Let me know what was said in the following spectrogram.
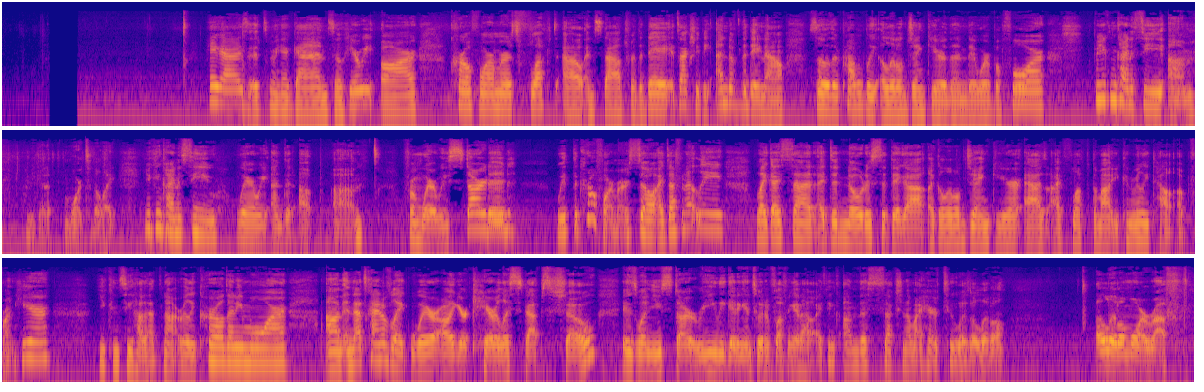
Hey guys, it's me again. So here we are, curl formers fluffed out and styled for the day. It's actually the end of the day now, so they're probably a little jankier than they were before. But you can kind of see, um, let me get it more to the light. You can kind of see where we ended up um, from where we started with the curl formers. So I definitely, like I said, I did notice that they got like a little jankier as I fluffed them out. You can really tell up front here you can see how that's not really curled anymore. Um, and that's kind of like where all your careless steps show is when you start really getting into it and fluffing it out. I think on this section of my hair too was a little, a little more rough.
